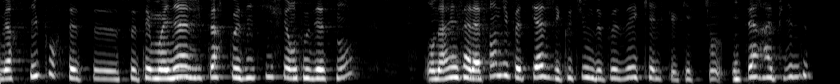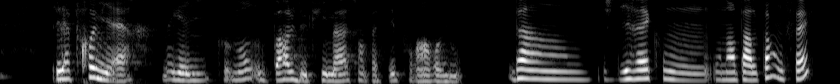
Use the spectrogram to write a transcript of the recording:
Merci pour euh, ce témoignage hyper positif et enthousiasmant. On arrive à la fin du podcast. J'ai coutume de poser quelques questions hyper rapides. La première, Magali, comment on parle de climat sans passer pour un relou? Ben, je dirais qu'on n'en parle pas, on fait.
